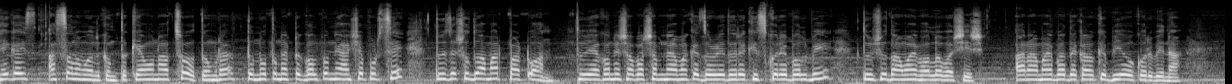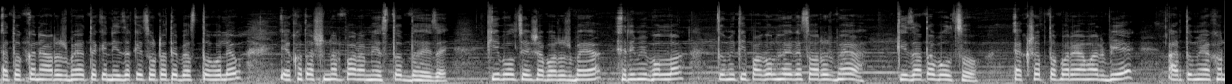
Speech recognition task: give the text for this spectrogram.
হে গাইস আসসালামু আলাইকুম। তো কেমন আছো তোমরা? তো নতুন একটা গল্প নিয়ে আসা পড়ছে। তুই যে শুধু আমার পার্ট ওয়ান তুই এখনই সবার সামনে আমাকে জড়িয়ে ধরে কিস করে বলবি, তুই শুধু আমায় ভালোবাসিস। আর আমায় বাদে কাউকে বিয়েও করবি না। এতক্ষণে আরস ভাইয়া থেকে নিজেকে ছোটাতে ব্যস্ত হলেও একথা শোনার পর আমি স্তব্ধ হয়ে যাই। কি বলছে এসব আরস ভাইয়া? রিমি বলল, তুমি কি পাগল হয়ে গেছো আরস ভাইয়া? কি যাতা বলছো? এক সপ্তাহ পরে আমার বিয়ে আর তুমি এখন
